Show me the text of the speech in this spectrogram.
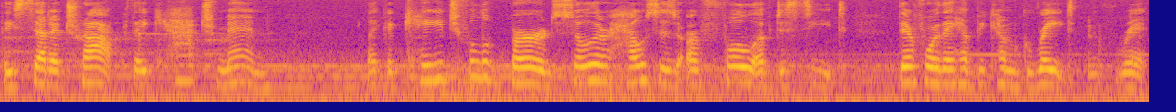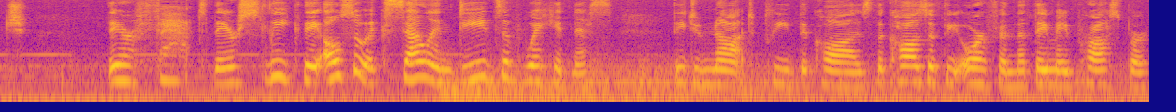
They set a trap, they catch men. Like a cage full of birds, so their houses are full of deceit. Therefore they have become great and rich. They are fat, they are sleek, they also excel in deeds of wickedness. They do not plead the cause, the cause of the orphan, that they may prosper,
